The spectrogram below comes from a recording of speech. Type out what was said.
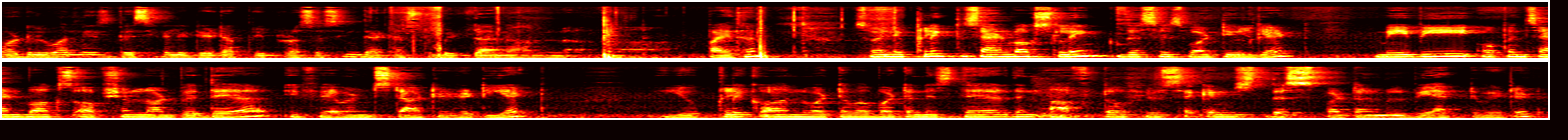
Module one is basically data pre-processing that has to be done on uh, Python. So when you click the sandbox link, this is what you'll get. Maybe open sandbox option not be there if you haven't started it yet you click on whatever button is there then after a few seconds this button will be activated.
